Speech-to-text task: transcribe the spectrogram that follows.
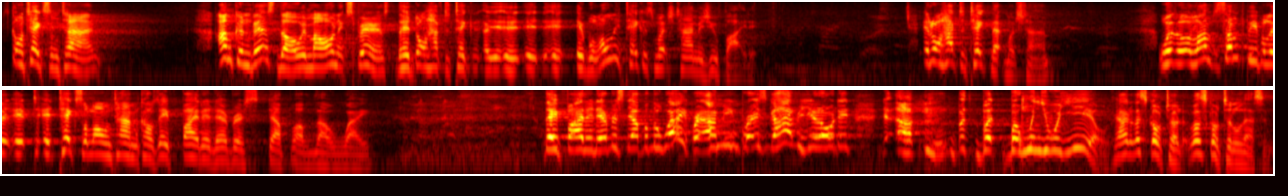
It's going to take some time. I'm convinced, though, in my own experience, they don't have to take, uh, it, it, it, it will only take as much time as you fight it. It don't have to take that much time. Well, some people, it, it, it, takes a long time because they fight it every step of the way. They fight it every step of the way. I mean, praise God, you know. They, uh, but, but, but when you will yield, let's go to, let's go to the lesson.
